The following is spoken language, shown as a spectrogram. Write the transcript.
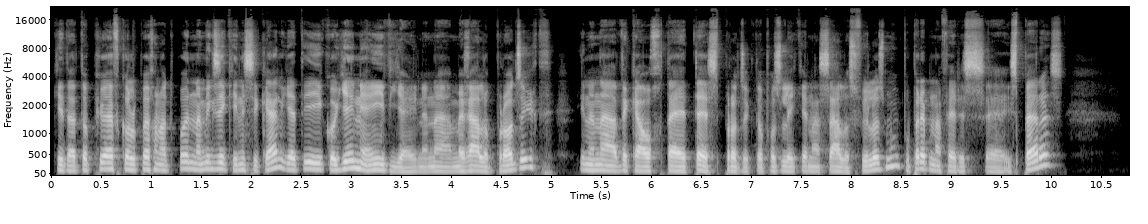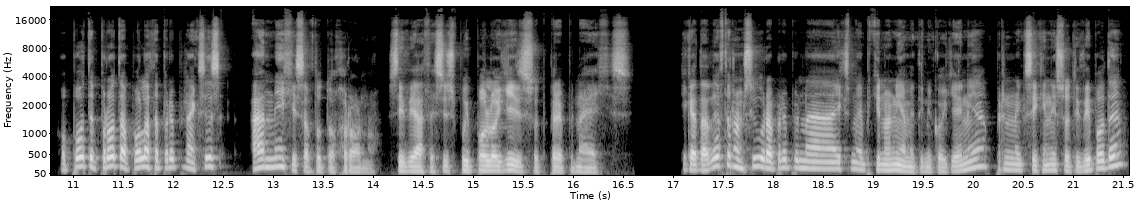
Κοίτα, το πιο εύκολο που έχω να του πω είναι να μην ξεκινήσει καν, γιατί η οικογένεια ίδια είναι ένα μεγάλο project. Είναι ένα 18 ετέ project, όπως λέει και ένας άλλος φίλος μου, που πρέπει να φέρεις ε, εις πέρας. Οπότε πρώτα απ' όλα θα πρέπει να ξέρεις αν έχεις αυτό το χρόνο στη διάθεσή σου που υπολογίζεις ότι πρέπει να έχεις. Και κατά δεύτερον, σίγουρα πρέπει να έχεις μια επικοινωνία με την οικογένεια πριν να ξεκινήσει οτιδήποτε,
